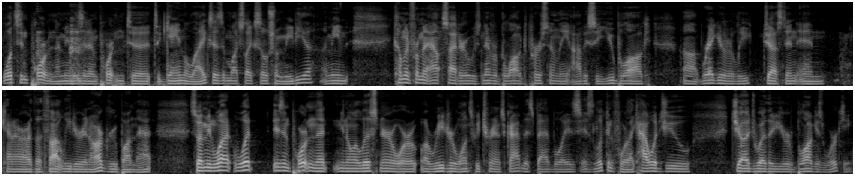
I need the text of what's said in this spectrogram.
What's important? I mean, is it important to, to gain the likes? Is it much like social media? I mean, coming from an outsider who's never blogged personally, obviously you blog uh, regularly, Justin, and kind of are the thought leader in our group on that. So I mean, what what is important that you know a listener or a reader once we transcribe this bad boy is, is looking for? Like, how would you judge whether your blog is working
